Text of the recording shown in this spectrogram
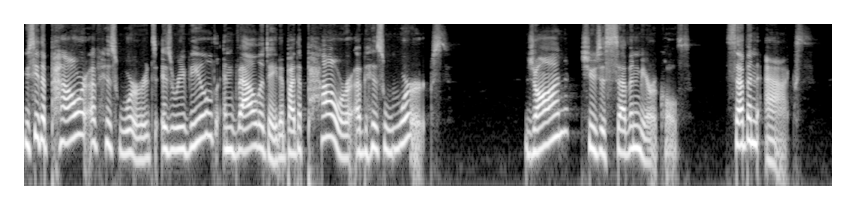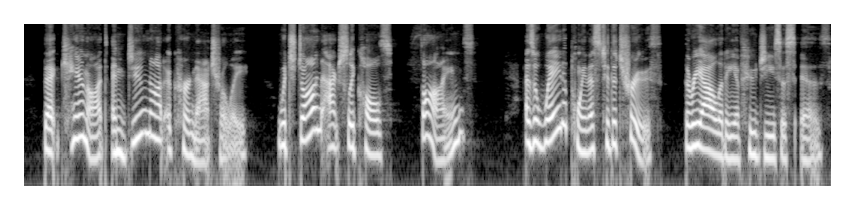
You see, the power of his words is revealed and validated by the power of his works. John chooses seven miracles, seven acts that cannot and do not occur naturally, which John actually calls signs, as a way to point us to the truth, the reality of who Jesus is.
